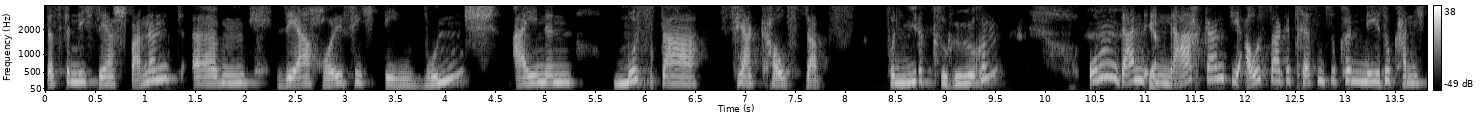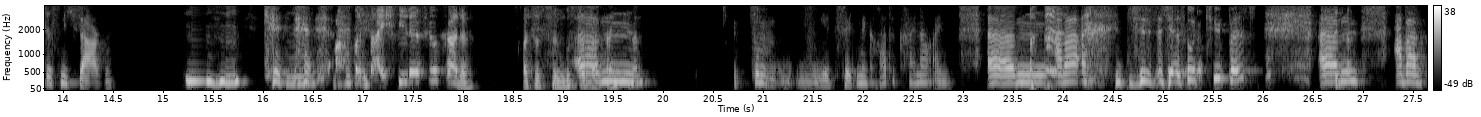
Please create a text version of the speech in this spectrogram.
das finde ich sehr spannend, ähm, sehr häufig den Wunsch, einen Musterverkaufssatz von mir zu hören, um dann ja. im Nachgang die Aussage treffen zu können, nee, so kann ich das nicht sagen. Mhm. Machst du ein Beispiel dafür gerade? Was das für ein Mustersatz ähm, sein kann? Zum, jetzt fällt mir gerade keiner ein. Ähm, aber das ist ja so typisch. Ähm, aber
